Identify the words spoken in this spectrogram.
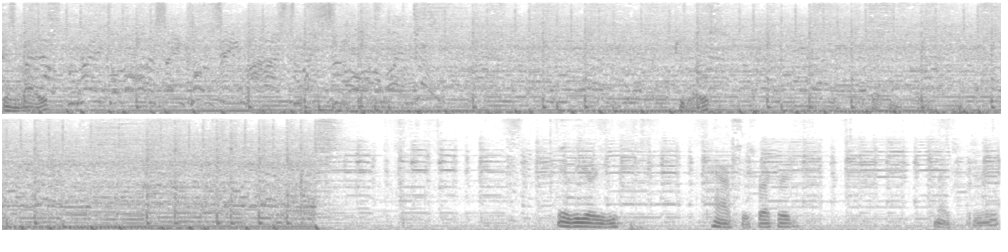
Jim Rice. Pillows. Yeah, already passed this record. Nice bird.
